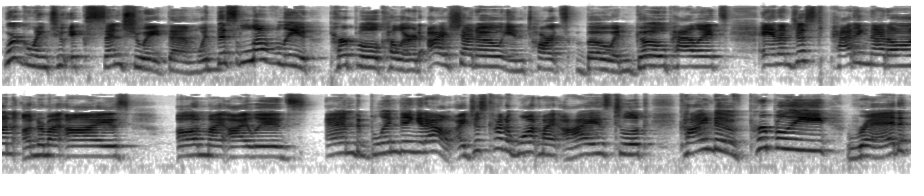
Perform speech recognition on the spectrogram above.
we're going to accentuate them with this lovely purple colored eyeshadow in Tarte's Bow and Go palette. And I'm just patting that on under my eyes, on my eyelids, and blending it out. I just kind of want my eyes to look kind of purpley red.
